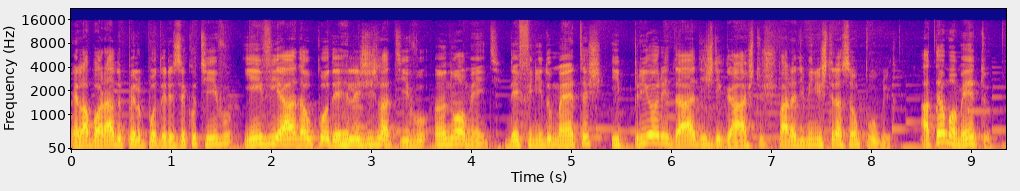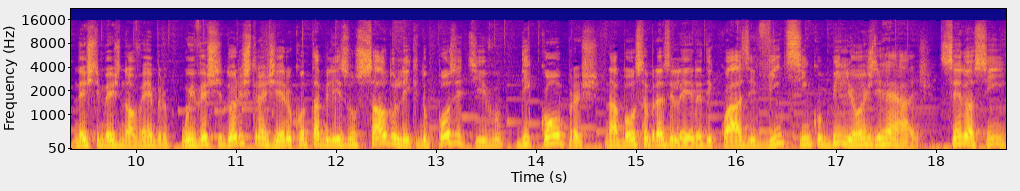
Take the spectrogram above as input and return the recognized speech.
elaborado pelo Poder Executivo e enviada ao Poder Legislativo anualmente, definindo metas e prioridades de gastos para a administração pública. Até o momento, neste mês de novembro, o investidor estrangeiro contabiliza um saldo líquido positivo de compras na bolsa brasileira de quase 25 bilhões de reais, sendo assim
